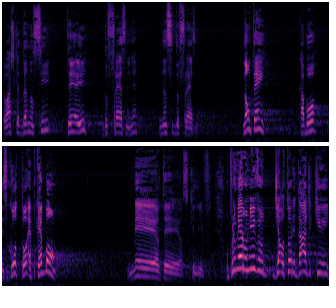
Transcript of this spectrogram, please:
Eu acho que é da Nancy, tem aí, do Fresne, né? Nancy do Fresne. Não tem? Acabou? Esgotou? É porque é bom. Meu Deus, que livro. O primeiro nível de autoridade que,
